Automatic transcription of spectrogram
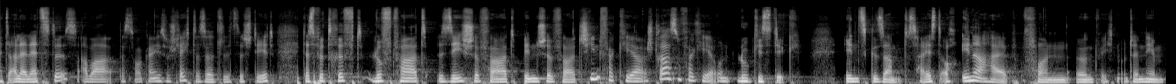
als allerletztes, aber das ist auch gar nicht so schlecht, dass er als letztes steht. Das betrifft Luftfahrt, Seeschifffahrt, Binnenschifffahrt, Schienenverkehr, Straßenverkehr und Logistik insgesamt. Das heißt auch innerhalb von irgendwelchen Unternehmen.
